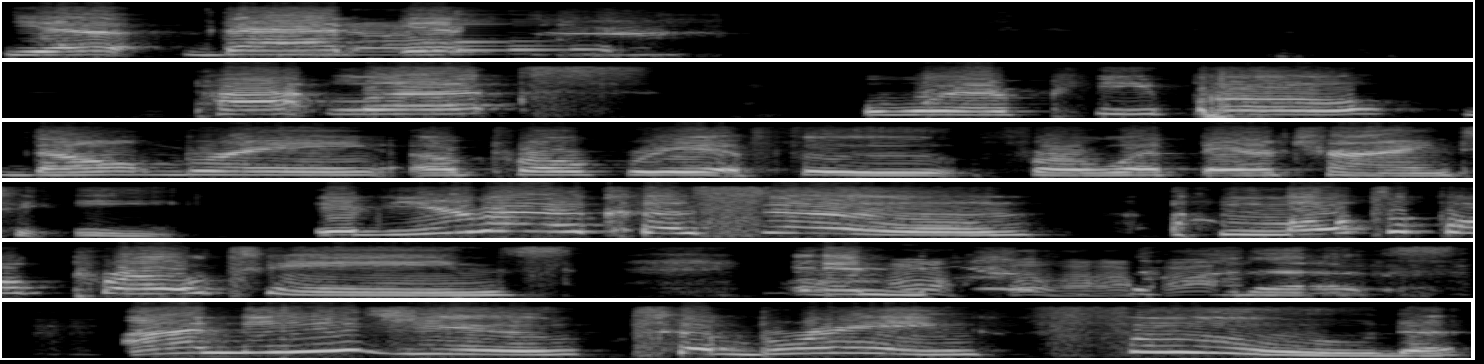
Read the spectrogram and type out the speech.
Yep, that and No. potlucks where people don't bring appropriate food for what they're trying to eat. If you're going to consume multiple proteins and dairy products, I need you to bring food.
